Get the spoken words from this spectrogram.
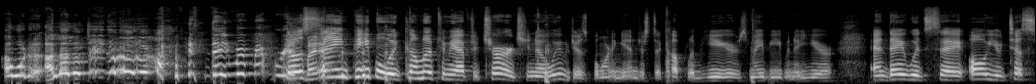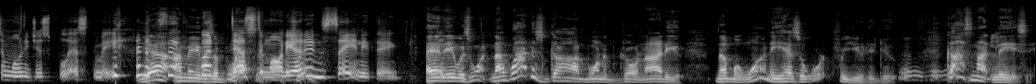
I want to. I love Jesus. they remember it, Those same people would come up to me after church. You know, we were just born again just a couple of years, maybe even a year, and they would say, "Oh, your testimony just blessed me." Yeah, said, I mean, it was "What a blessing, testimony. I didn't say anything. And it was one. Now, why does God want to draw nigh to you? Number one, He has a work for you to do. Mm-hmm. God's not lazy.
